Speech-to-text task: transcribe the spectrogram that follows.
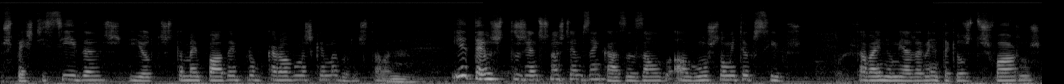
os, pesticidas e outros também podem provocar algumas queimaduras, está bem? Hum. E até os detergentes que nós temos em casa, alguns são muito agressivos está bem, nomeadamente aqueles dos fornos.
